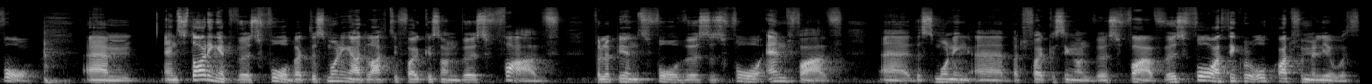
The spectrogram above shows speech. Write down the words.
4, um, and starting at verse 4, but this morning I'd like to focus on verse 5. Philippians 4, verses 4 and 5. Uh, this morning, uh, but focusing on verse 5. Verse 4, I think we're all quite familiar with.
